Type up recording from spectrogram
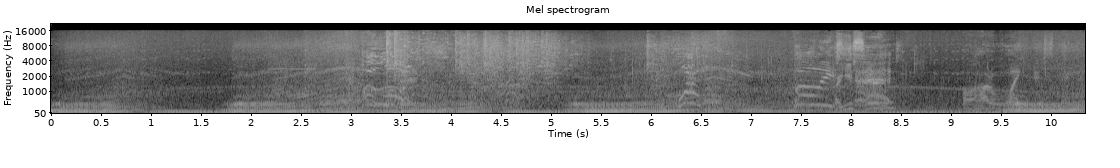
Are you serious? Oh, I don't like this thing.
